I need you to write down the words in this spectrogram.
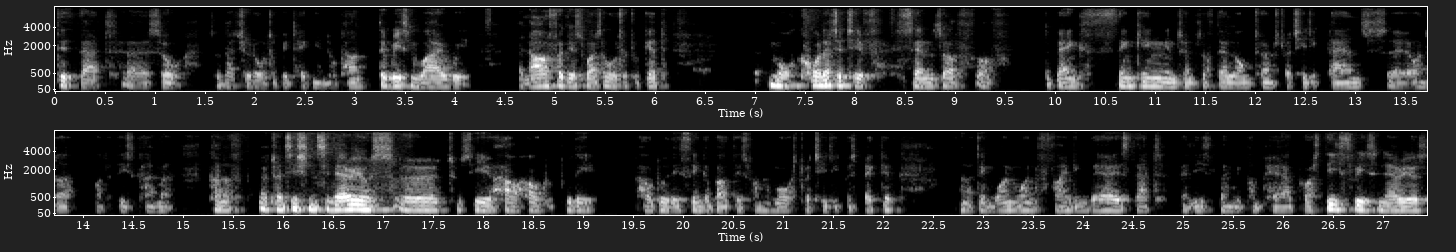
did that. Uh, so, so that should also be taken into account. The reason why we allowed for this was also to get more qualitative sense of, of the bank's thinking in terms of their long-term strategic plans uh, under under these kind of kind of uh, transition scenarios uh, to see how how do they how do they think about this from a more strategic perspective. And I think one one finding there is that at least when we compare across these three scenarios,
